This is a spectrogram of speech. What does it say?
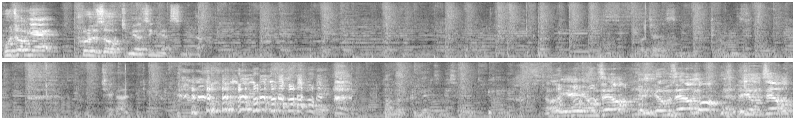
고정의 프로듀서 김현승이었습니다. 여자였습니다. 제가 아닐게요. 방금 그 멘트는 살려줄게요. 어, 예, 여보세요? 여보세요? 여보세요?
